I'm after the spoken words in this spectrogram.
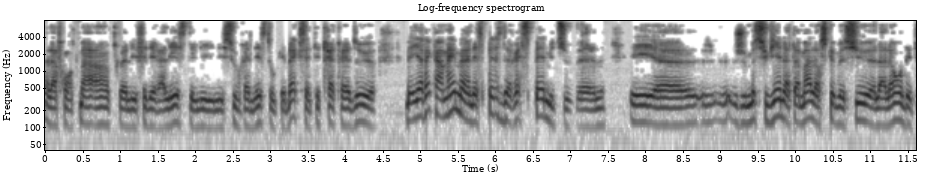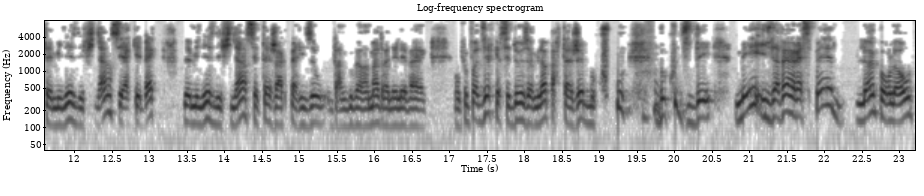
l'affrontement entre les fédéralistes et les, souverainistes au Québec, c'était très très dur mais il y avait quand même une espèce de respect mutuel. Et euh, je me souviens notamment lorsque M. Lalonde était ministre des Finances, et à Québec, le ministre des Finances, c'était Jacques Parizeau, dans le gouvernement de René Lévesque. On ne peut pas dire que ces deux hommes-là partageaient beaucoup, beaucoup d'idées, mais ils avaient un respect l'un pour l'autre,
